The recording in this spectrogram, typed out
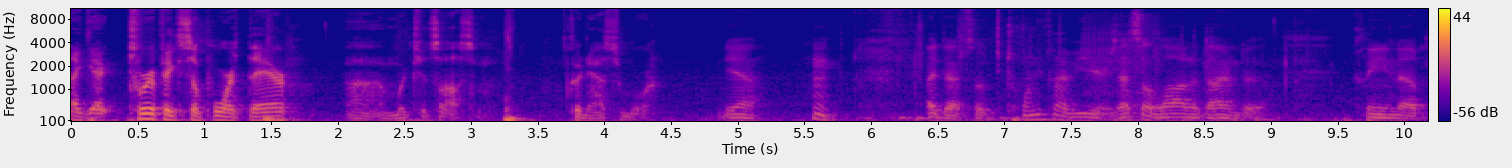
I get terrific support there, um, which is awesome. Couldn't ask for more. Yeah. Hmm. Like that. So 25 years. That's a lot of time to clean up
